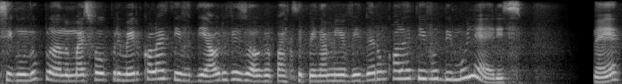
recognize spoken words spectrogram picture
segundo plano, mas foi o primeiro coletivo de audiovisual que eu participei na minha vida, era um coletivo de mulheres, né?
